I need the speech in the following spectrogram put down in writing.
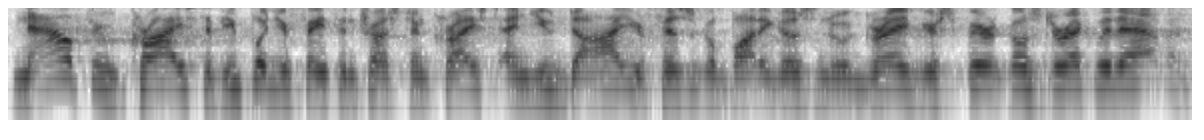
Now, through Christ, if you put your faith and trust in Christ and you die, your physical body goes into a grave, your spirit goes directly to heaven.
